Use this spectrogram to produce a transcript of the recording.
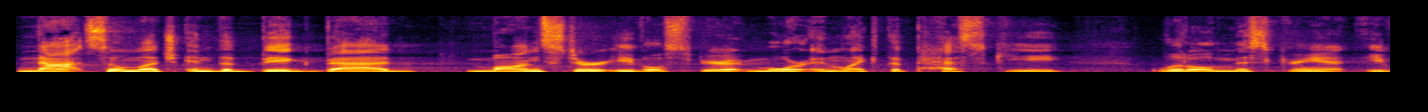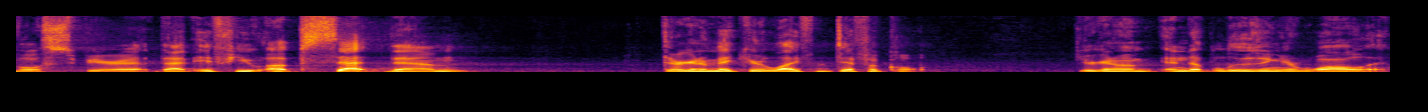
Not so much in the big bad monster evil spirit, more in like the pesky little miscreant evil spirit that if you upset them, they're gonna make your life difficult. You're gonna end up losing your wallet.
